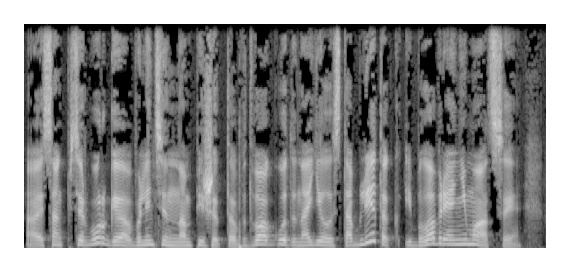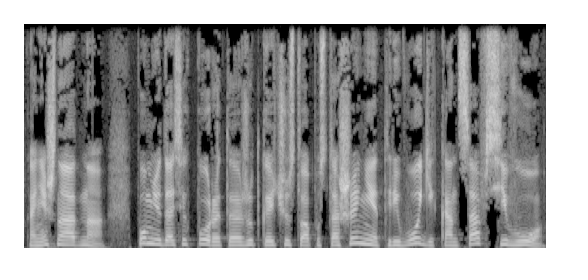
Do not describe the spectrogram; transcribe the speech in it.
из Санкт-Петербурга Валентина нам пишет, в два года наелась таблеток и была в реанимации. Конечно, одна. Помню до сих пор это жуткое чувство опустошения, тревоги, конца всего.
